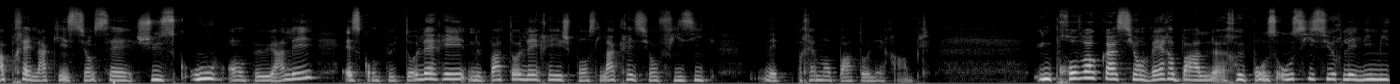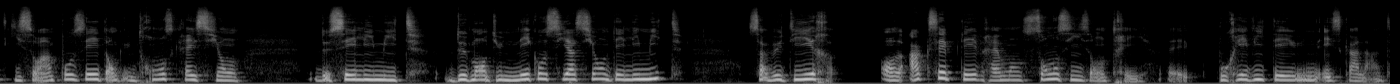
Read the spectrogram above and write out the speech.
Après, la question c'est jusqu'où on peut aller, est-ce qu'on peut tolérer, ne pas tolérer? Je pense l'agression physique n'est vraiment pas tolérable. Une provocation verbale repose aussi sur les limites qui sont imposées, donc une transgression de ces limites demande une négociation des limites. Ça veut dire accepter vraiment sans y entrer pour éviter une escalade.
